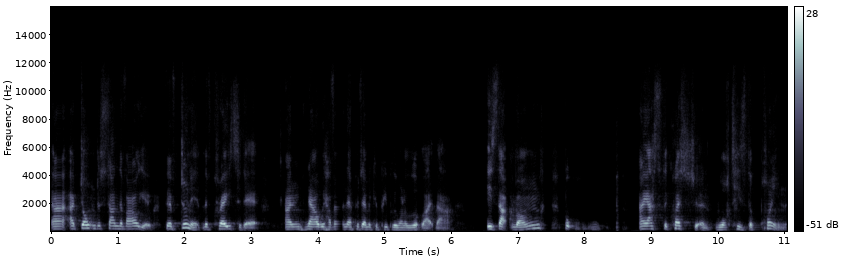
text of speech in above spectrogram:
Uh, I don't understand the value. They've done it, they've created it. And now we have an epidemic of people who want to look like that. Is that wrong? But I ask the question, what is the point?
